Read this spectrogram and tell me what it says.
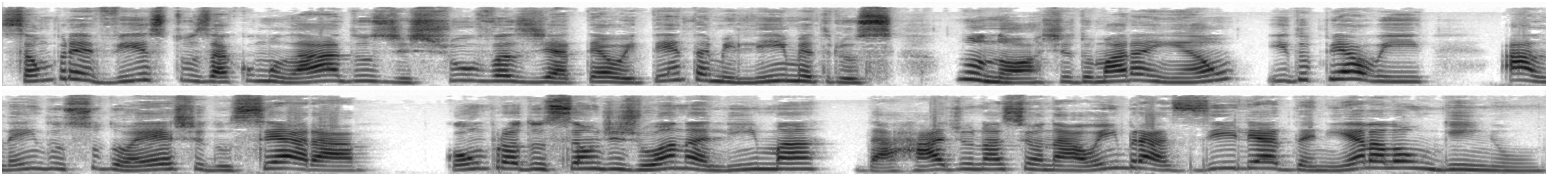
são previstos acumulados de chuvas de até 80 milímetros no norte do Maranhão e do Piauí, além do sudoeste do Ceará. Com produção de Joana Lima, da Rádio Nacional em Brasília, Daniela Longuinho.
